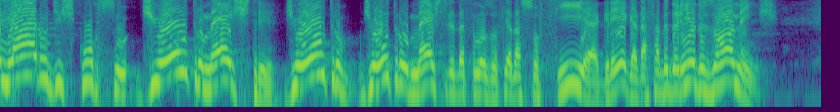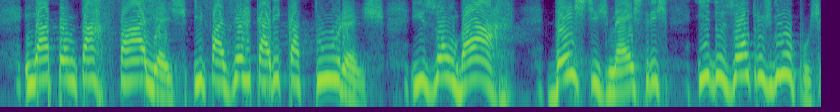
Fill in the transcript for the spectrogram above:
olhar o discurso de outro mestre, de outro, de outro mestre da filosofia, da sofia grega, da sabedoria dos homens, e apontar falhas e fazer caricaturas e zombar destes mestres e dos outros grupos.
